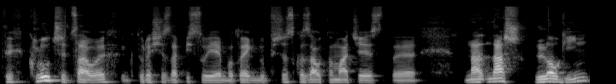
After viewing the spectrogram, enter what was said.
tych kluczy całych, które się zapisuje, bo to jakby wszystko z automacie jest na, nasz login.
